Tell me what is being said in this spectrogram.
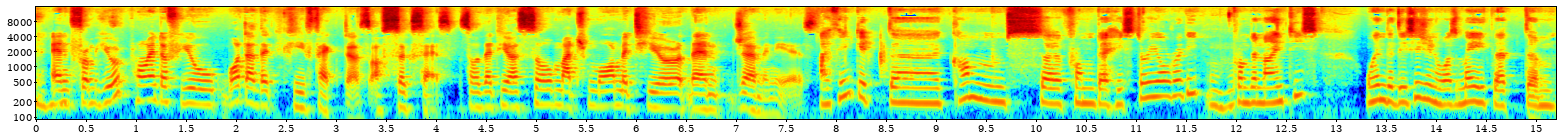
Mm-hmm. And from your point of view, what are the key factors of success so that you are so much more mature than Germany is? I think it uh, comes uh, from the history already, mm-hmm. from the 90s, when the decision was made that um,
